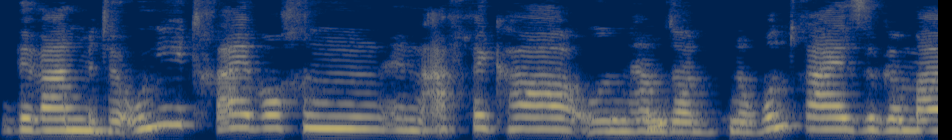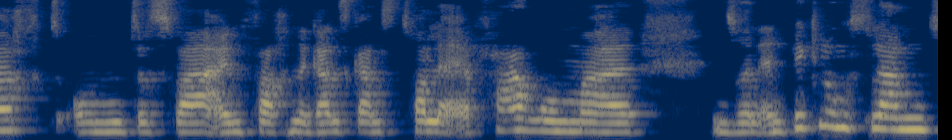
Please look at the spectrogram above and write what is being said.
Wir waren mit der Uni drei Wochen in Afrika und mhm. haben dort eine Rundreise gemacht und das war einfach eine ganz, ganz tolle Erfahrung, mal in so ein Entwicklungsland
